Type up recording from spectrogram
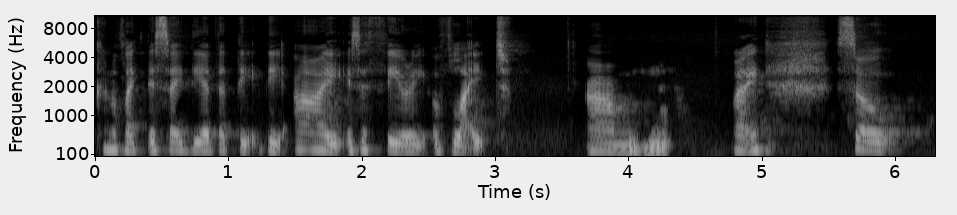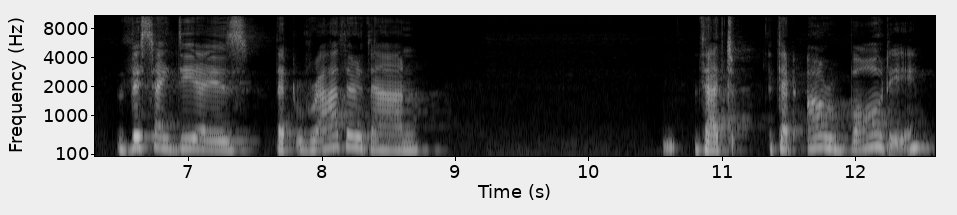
kind of like this idea that the, the eye is a theory of light. Um, mm-hmm. Right. So this idea is that rather than that that our body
